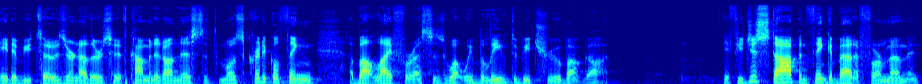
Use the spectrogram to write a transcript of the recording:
A.W. Tozer and others who have commented on this, that the most critical thing about life for us is what we believe to be true about God. If you just stop and think about it for a moment,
